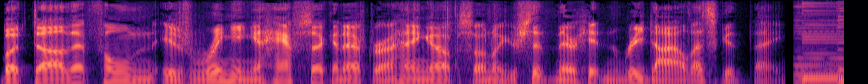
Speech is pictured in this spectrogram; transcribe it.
but uh, that phone is ringing a half second after I hang up, so I know you're sitting there hitting redial. That's a good thing.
